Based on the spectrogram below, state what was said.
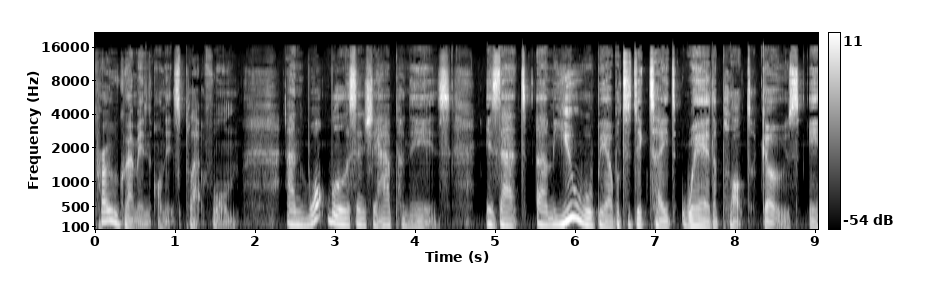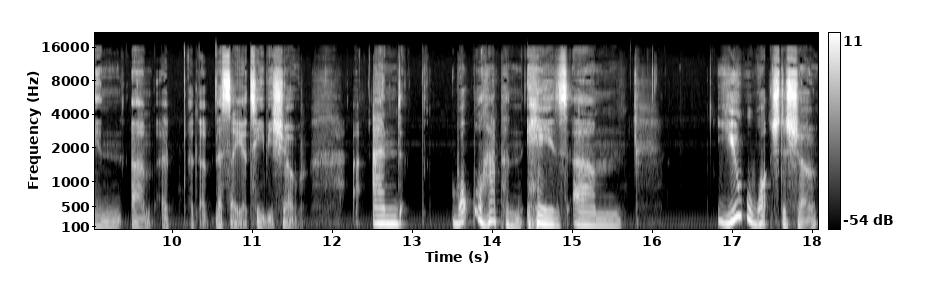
programming on its platform. And what will essentially happen is is that um, you will be able to dictate where the plot goes in, um, a, a, let's say, a TV show. And what will happen is um, you will watch the show.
